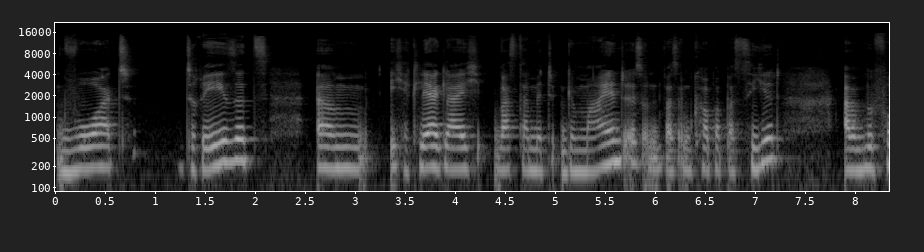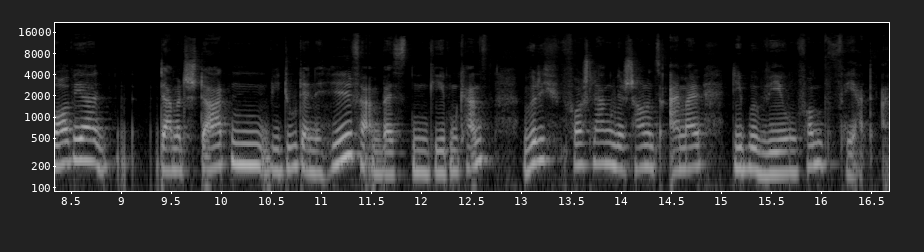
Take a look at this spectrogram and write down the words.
Wort Drehsitz. Ähm, ich erkläre gleich, was damit gemeint ist und was im Körper passiert. Aber bevor wir damit starten, wie du deine Hilfe am besten geben kannst, würde ich vorschlagen, wir schauen uns einmal die Bewegung vom Pferd an.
